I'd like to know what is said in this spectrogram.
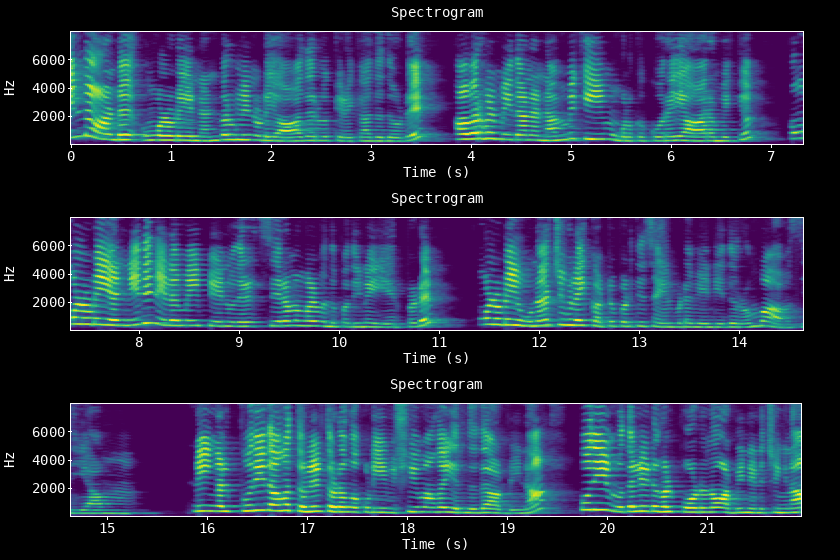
இந்த ஆண்டு உங்களுடைய நண்பர்களினுடைய ஆதரவு கிடைக்காததோடு அவர்கள் மீதான நம்பிக்கையும் உங்களுக்கு குறைய ஆரம்பிக்கும். உங்களுடைய நிதி நிலைமை பேணுவதில் சிரமங்கள் வந்து பார்த்தீங்கன்னா ஏற்படும். உங்களுடைய உணர்ச்சிகளை கட்டுப்படுத்தி செயல்பட வேண்டியது ரொம்ப அவசியம். நீங்கள் புதிதாக தொழில் தொடங்கக்கூடிய விஷயமாக இருந்தது அப்படின்னா புதிய முதலீடுகள் போடணும் அப்படின்னு நினச்சிங்கன்னா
